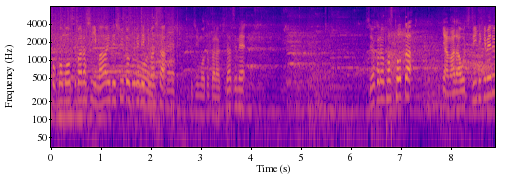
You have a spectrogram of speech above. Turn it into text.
ここも素晴らしい間合いでシュートを決めていきました、ね藤本から北爪強からのパス通った。山田落ち着いて決める。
